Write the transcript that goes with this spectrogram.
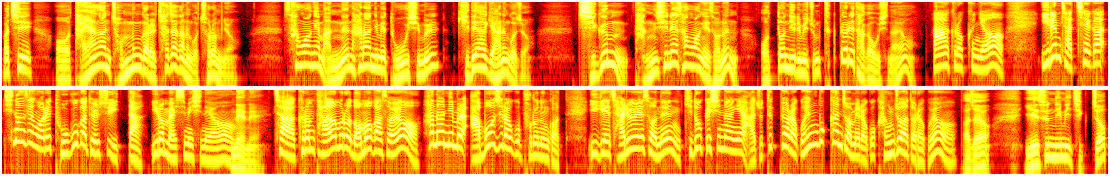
마치 어, 다양한 전문가를 찾아가는 것처럼요. 상황에 맞는 하나님의 도우심을 기대하게 하는 거죠. 지금 당신의 상황에서는 어떤 이름이 좀 특별히 다가오시나요? 아, 그렇군요. 이름 자체가 신앙생활의 도구가 될 수 있다. 이런 말씀이시네요. 네네. 자, 그럼 다음으로 넘어가서요. 하나님을 아버지라고 부르는 것. 이게 자료에서는 기독교 신앙의 아주 특별하고 행복한 점이라고 강조하더라고요. 맞아요. 예수님이 직접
